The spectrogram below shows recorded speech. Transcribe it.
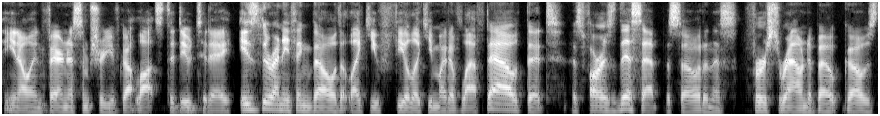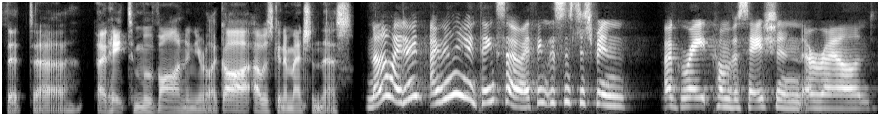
you know, in fairness, I'm sure you've got lots to do today. Is there anything though that like you feel like you might have left out that as far as this episode and this first roundabout goes that uh, I'd hate to move on and you're like, oh, I was going to mention this. No, I don't. I really don't think so. I think this has just been a great conversation around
